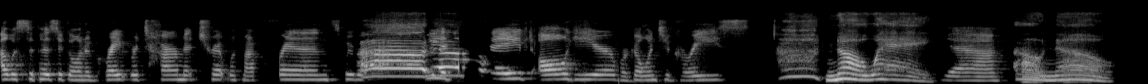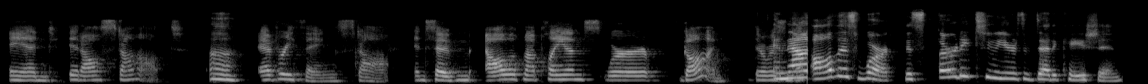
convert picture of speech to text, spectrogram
I was supposed to go on a great retirement trip with my friends. We were Oh, we had saved all year. We're going to Greece. no. way. Yeah. Oh, no. And it all stopped. Uh, Everything stopped. And so all of my plans were gone. There was and now all this work, this 32 years of dedication,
